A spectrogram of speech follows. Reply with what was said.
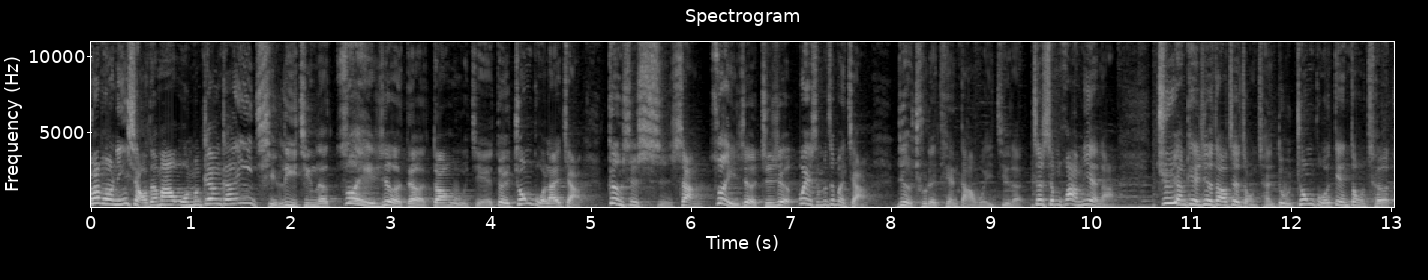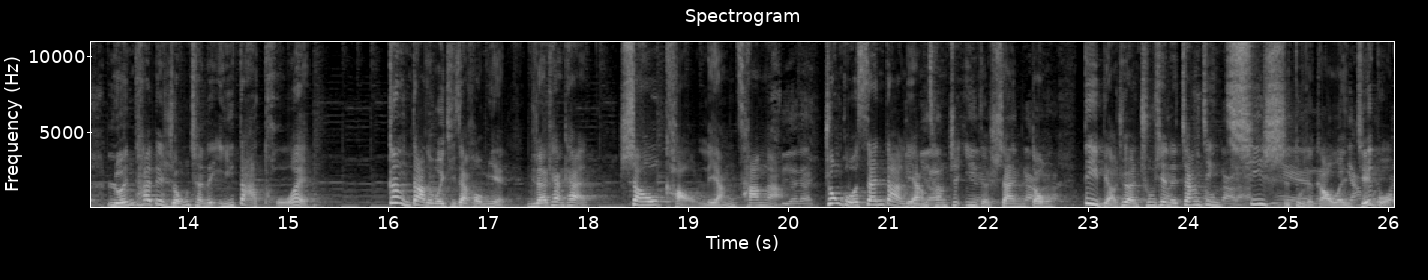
观众朋友，您晓得吗？我们刚刚一起历经了最热的端午节，对中国来讲更是史上最热之热。为什么这么讲？热出了天大危机了。这什么画面啊？居然可以热到这种程度！中国电动车轮胎被融成了一大坨，哎，更大的危机在后面。你来看看烧烤粮仓啊，中国三大粮仓之一的山东，地表居然出现了将近七十度的高温，结果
